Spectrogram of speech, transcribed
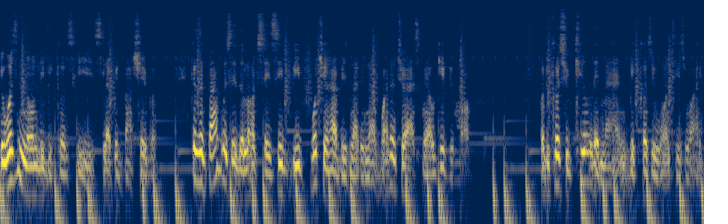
It wasn't only because he slept with Bathsheba, because the Bible says, the Lord says, if, if what you have is not enough, why don't you ask me? I'll give you more. But because you killed a man because you want his wife,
